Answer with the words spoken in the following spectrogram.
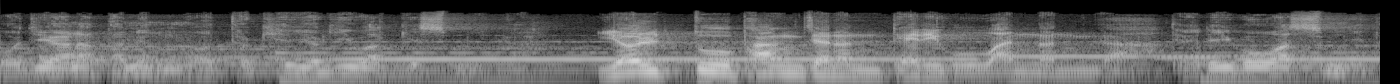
오지 않았다면 어떻게 여기 왔겠습니까? 열두 방자는 데리고 왔는가? 데리고 왔습니다.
